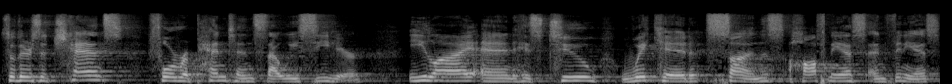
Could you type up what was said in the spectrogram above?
So there's a chance for repentance that we see here. Eli and his two wicked sons, Hophnius and Phinehas,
